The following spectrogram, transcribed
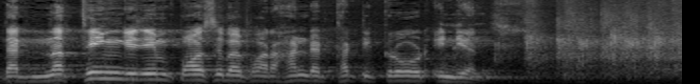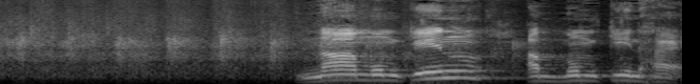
that nothing is impossible for 130 crore Indians. नामुमकिन अब मुमकिन है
